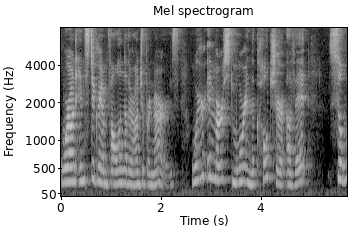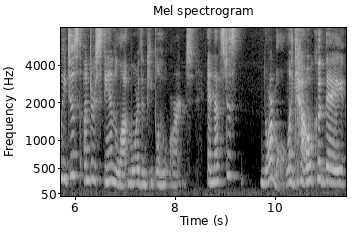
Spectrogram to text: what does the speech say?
We're on Instagram following other entrepreneurs. We're immersed more in the culture of it. So we just understand a lot more than people who aren't. And that's just normal. Like, how could they,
